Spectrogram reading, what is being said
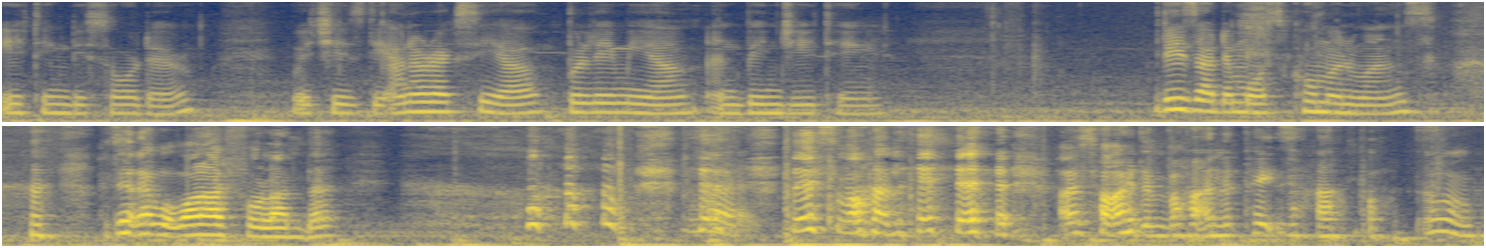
eating disorder, which is the anorexia, bulimia, and binge eating. These are the most common ones. I don't know what one I fall under. This one here. I was hiding behind the pizza hut box. Oh.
